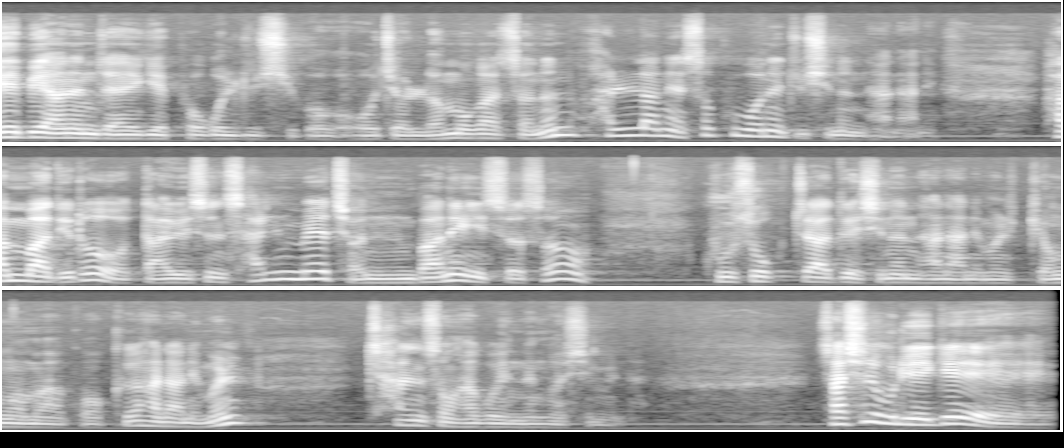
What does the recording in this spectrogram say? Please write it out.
예배하는 자에게 복을 주시고 5절 넘어가서는 환란에서 구원해 주시는 하나님. 한마디로 다윗은 삶의 전반에 있어서 구속자 되시는 하나님을 경험하고 그 하나님을 찬송하고 있는 것입니다. 사실 우리에게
